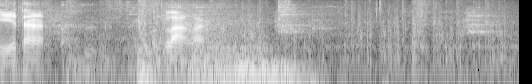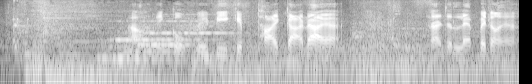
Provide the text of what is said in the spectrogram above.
ฮดฮะอยู่ข้างล่างอะอ้าวในโกบเบบี้เก็บทายกาได้อะน่าจะแลบไปหน่อยอะ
